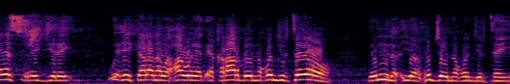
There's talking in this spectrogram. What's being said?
laga sixi jiray. Wixii kalena waxaa weeyaan iqraar bay noqon jirtayoo daliil iyo xujay noqon jirtay.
